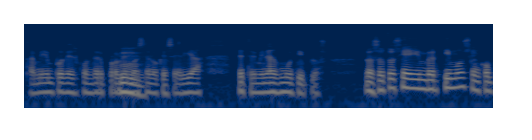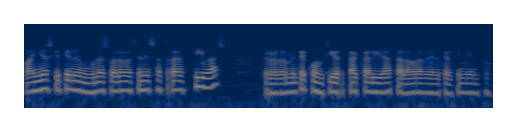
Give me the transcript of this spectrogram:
también puede esconder problemas mm. en lo que sería determinados múltiplos. Nosotros invertimos en compañías que tienen unas valoraciones atractivas, pero realmente con cierta calidad a la hora del crecimiento.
